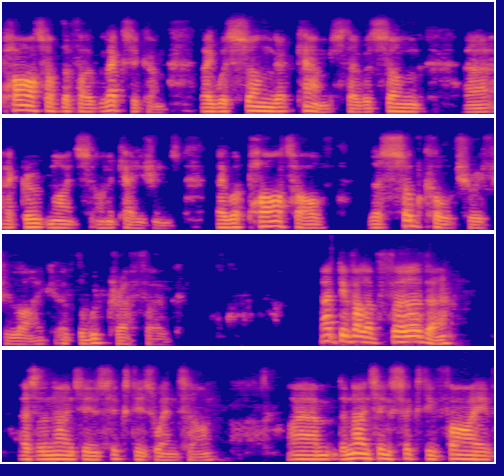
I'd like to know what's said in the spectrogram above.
part of the folk lexicon. They were sung at camps, they were sung uh, at group nights on occasions. They were part of the subculture, if you like, of the woodcraft folk. That developed further as the 1960s went on. Um, the 1965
